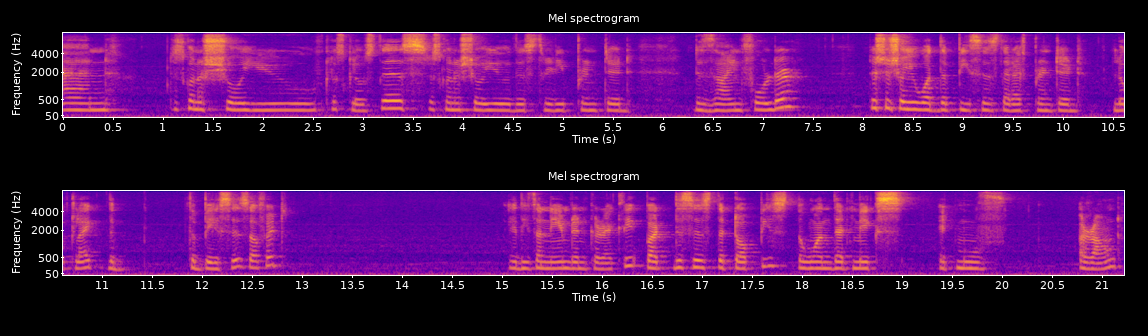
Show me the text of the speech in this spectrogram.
and just gonna show you let's close this. Just gonna show you this 3d printed design folder. Just to show you what the pieces that I've printed look like the the basis of it. Okay, these are named incorrectly but this is the top piece the one that makes it move around.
